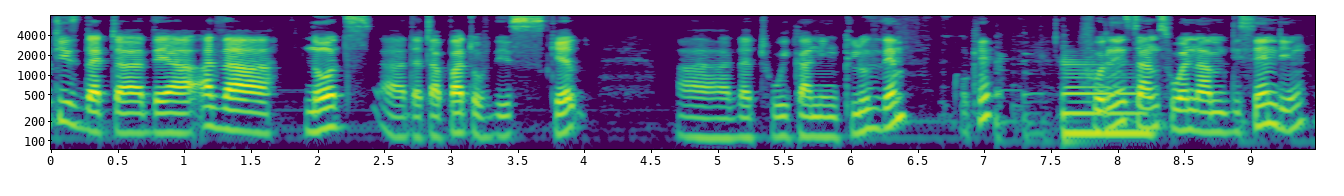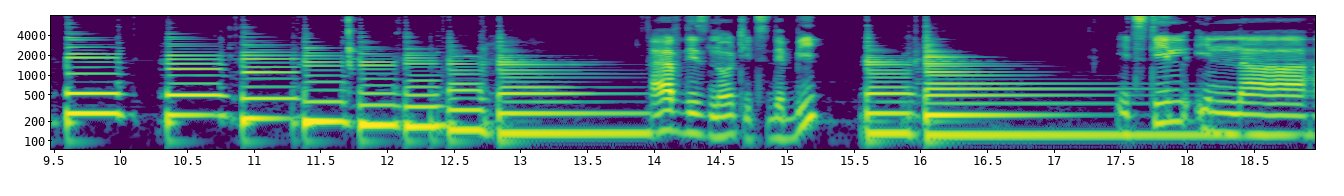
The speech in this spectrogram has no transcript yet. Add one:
notice that uh, there are other notes uh, that are part of this scale uh, that we can include them. Okay. For instance, when I'm descending, I have this note. It's the B. It's still in. Uh,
